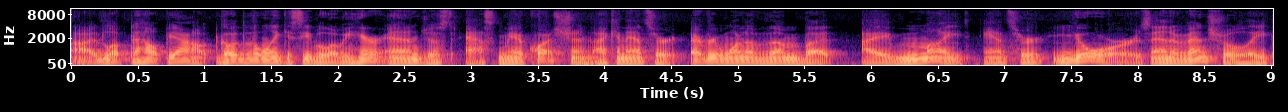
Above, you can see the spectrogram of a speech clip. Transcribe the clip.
I'd love to help you out. Go to the link you see below me here and just ask me a question. I can answer every one of them, but I might answer yours. And eventually,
